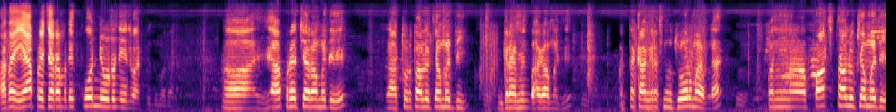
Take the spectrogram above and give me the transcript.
आता या प्रचारामध्ये कोण निवडून येईल वाटतं तुम्हाला? अं, या प्रचारामध्ये लातूर तालुक्यामध्ये ग्रामीण भागामध्ये फक्त काँग्रेसनं जोर मारला. पण पाच तालुक्यामध्ये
